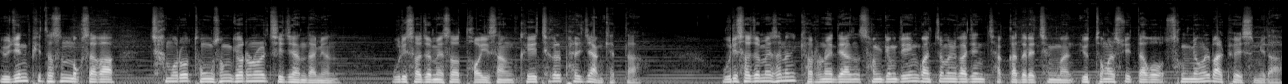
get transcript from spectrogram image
유진 피터슨 목사가 참으로 동성 결혼을 지지한다면 우리 서점에서 더 이상 그의 책을 팔지 않겠다. 우리 서점에서는 결혼에 대한 성경적인 관점을 가진 작가들의 책만 유통할 수 있다고 성명을 발표했습니다.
